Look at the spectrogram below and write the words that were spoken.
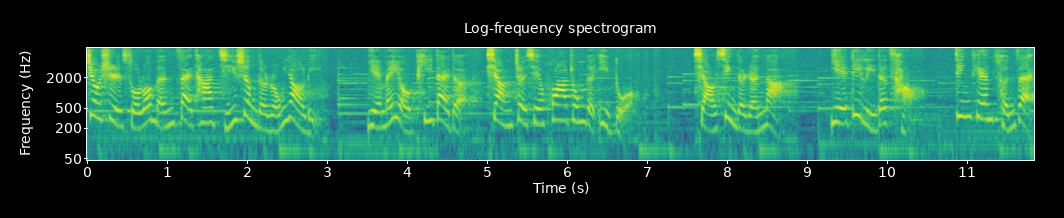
就是所罗门在他极盛的荣耀里，也没有披戴的像这些花中的一朵。小幸的人呐，野地里的草，今天存在。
